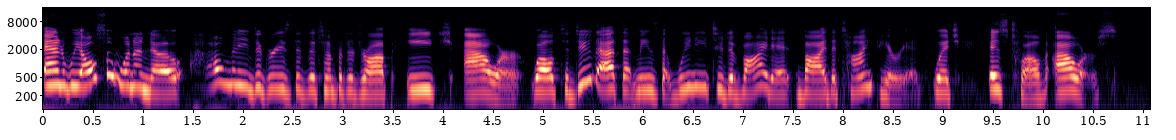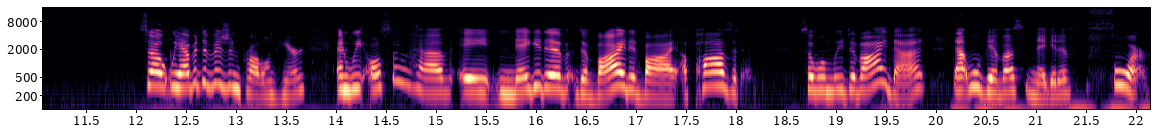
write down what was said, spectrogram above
And we also want to know how many degrees did the temperature drop each hour? Well, to do that, that means that we need to divide it by the time period, which is 12 hours. So we have a division problem here, and we also have a negative divided by a positive. So when we divide that, that will give us negative 4.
